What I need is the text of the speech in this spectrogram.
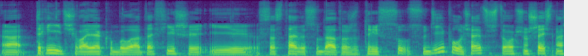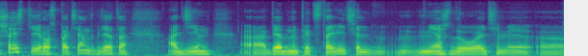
а, три человека было от афиши, и в составе суда тоже три су- судьи. Получается, что, в общем, 6 на 6, и Роспатент где-то один а, бедный представитель между этими а,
